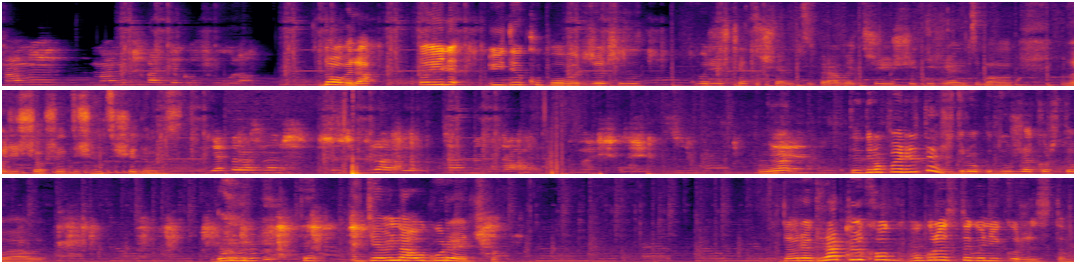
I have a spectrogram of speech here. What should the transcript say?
Mamy, mamy czwartego flura. Dobra, to ile, idę kupować rzeczy za 20 tysięcy, prawie 30 tysięcy, bo mam 28 700. Ja teraz mam rzeczy prawie same za 20 tysięcy. No, te dropery też dru- duże kosztowały. Dobra, idziemy na ogóreczko. Dobra, grapple hog, w ogóle z tego nie korzystam.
